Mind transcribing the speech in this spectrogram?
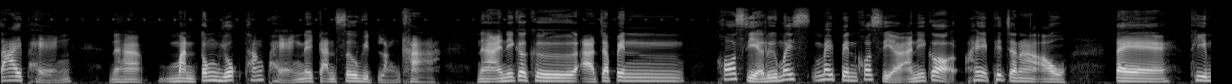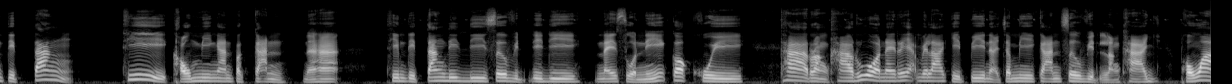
ใต้แผงนะฮะมันต้องยกทั้งแผงในการเซอร์วิสหลังคานะฮะอันนี้ก็คืออาจจะเป็นข้อเสียหรือไม่ไม่เป็นข้อเสียอันนี้ก็ให้พิจารณาเอา แต่ทีมติดตั้งที่เขามีงานประกันนะฮะทีมติดตั้งดีๆเซอร์วิสดีๆ ในส่วนนี้ก็คุยถ้าหลังคารั่วในระยะเวลากี่ปีน่ะจะมีการเซอร์วิสหลังคา เพราะว่า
